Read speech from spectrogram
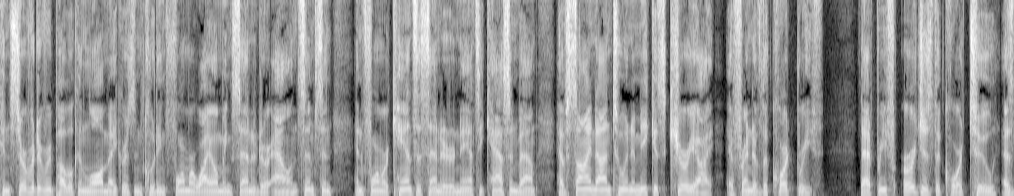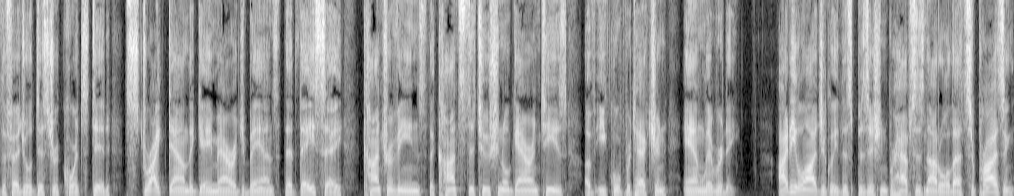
conservative Republican lawmakers, including former Wyoming Senator Alan Simpson and former Kansas Senator Nancy Kassebaum, have signed on to an amicus curiae, a friend of the court brief, that brief urges the court to, as the federal district courts did, strike down the gay marriage bans that they say contravenes the constitutional guarantees of equal protection and liberty. Ideologically, this position perhaps is not all that surprising,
